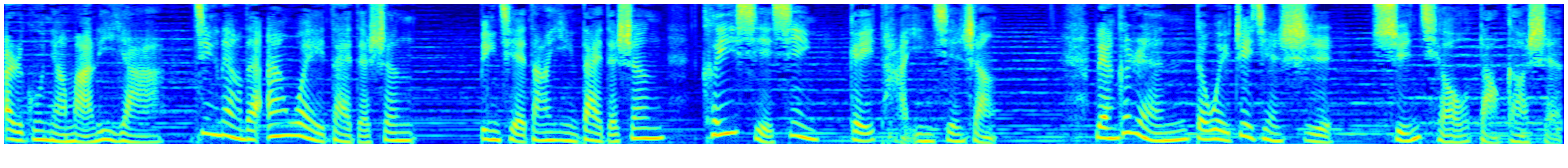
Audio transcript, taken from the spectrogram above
二姑娘玛利亚尽量的安慰戴德生。并且答应戴德生可以写信给塔因先生，两个人都为这件事寻求祷告神。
